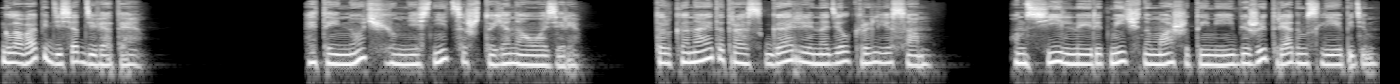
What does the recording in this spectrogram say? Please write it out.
Глава 59. Этой ночью мне снится, что я на озере. Только на этот раз Гарри надел крылья сам. Он сильно и ритмично машет ими и бежит рядом с лебедем.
